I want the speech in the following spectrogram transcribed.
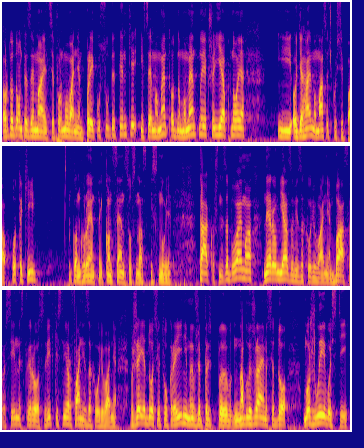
ортодонти займаються формуванням прикусу дитинки, і в цей момент одномоментно, якщо є апноя, і одягаємо масочку СІПАП. От такий конкурентний консенсус у нас існує. Також не забуваємо нейром'язові захворювання, БАС, розсійний склероз, рідкісні орфанні захворювання. Вже є досвід в Україні. Ми вже наближаємося до можливостей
